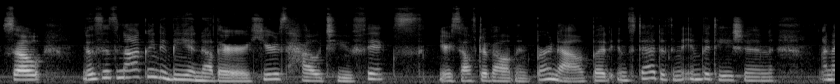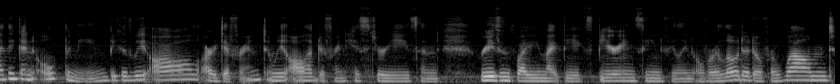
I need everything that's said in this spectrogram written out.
So, this is not going to be another here's how to fix your self development burnout, but instead it's an invitation and I think an opening because we all are different and we all have different histories and reasons why you might be experiencing feeling overloaded, overwhelmed,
